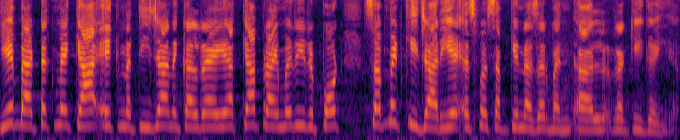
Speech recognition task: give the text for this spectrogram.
ये बैठक में क्या एक नतीजा निकल रहा है या क्या प्राइमरी रिपोर्ट सबमिट की जा रही है, इस पर सबकी नज़र रखी गई है।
